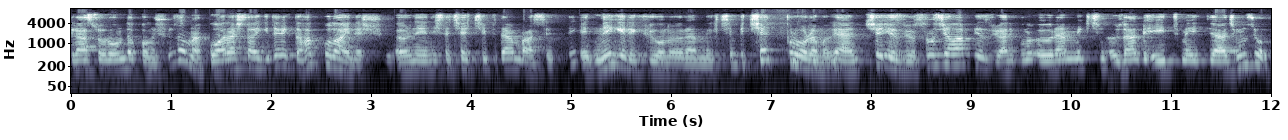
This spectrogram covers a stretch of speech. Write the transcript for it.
biraz sonra onu da konuşuruz ama bu araçlar giderek daha kolaylaşıyor. Örneğin işte ChatGPT'den bahsettik. E, ne gerekiyor onu öğrenmek için? Bir chat programı yani şey yazıyorsunuz cevap yazıyor. Yani bunu öğrenmek için özel bir eğitime ihtiyacımız yok.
